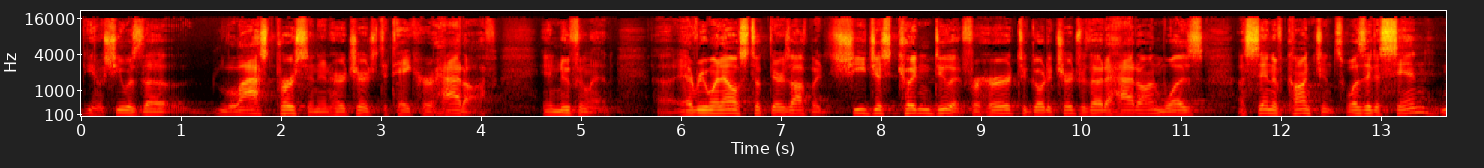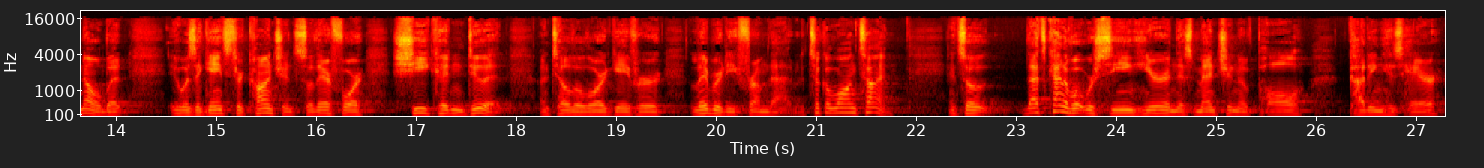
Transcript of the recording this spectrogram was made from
you know, she was the last person in her church to take her hat off in Newfoundland. Uh, everyone else took theirs off, but she just couldn't do it. For her to go to church without a hat on was a sin of conscience. Was it a sin? No, but it was against her conscience, so therefore she couldn't do it until the Lord gave her liberty from that. It took a long time. And so that's kind of what we're seeing here in this mention of Paul cutting his hair.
